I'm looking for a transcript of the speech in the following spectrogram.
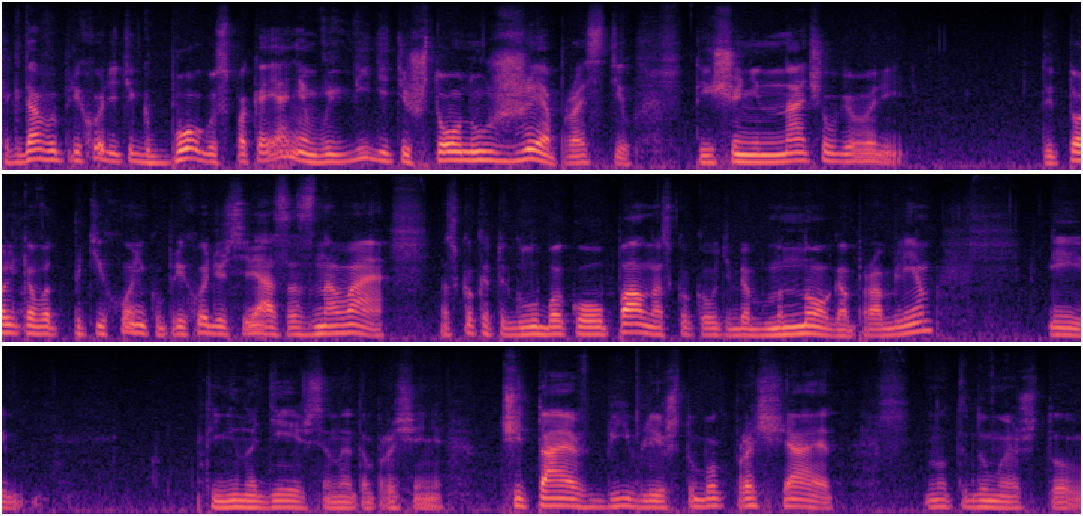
Когда вы приходите к Богу с покаянием, вы видите, что он уже простил. Ты еще не начал говорить. Ты только вот потихоньку приходишь в себя, осознавая, насколько ты глубоко упал, насколько у тебя много проблем, и ты не надеешься на это прощение. Читая в Библии, что Бог прощает, но ты думаешь, что,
